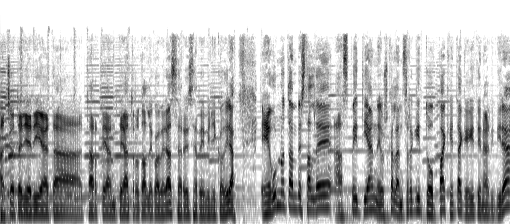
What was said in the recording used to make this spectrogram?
Patxo Telleria eta tartean teatro taldeko beraz, herri zerri biliko dira. Egunotan bestalde, azpeitian Euskal Antzerki topaketak egiten ari dira,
